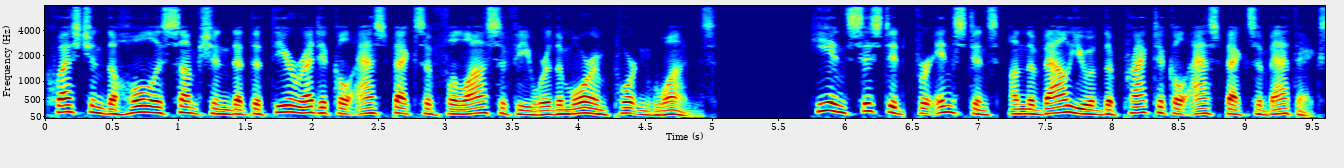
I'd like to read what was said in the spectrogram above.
questioned the whole assumption that the theoretical aspects of philosophy were the more important ones. He insisted, for instance, on the value of the practical aspects of ethics.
